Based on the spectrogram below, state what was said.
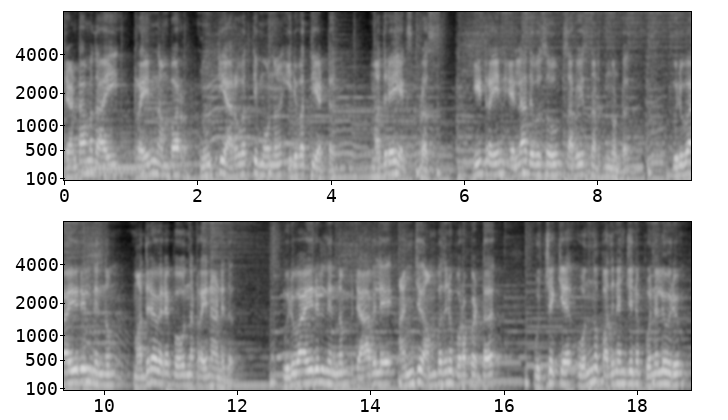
രണ്ടാമതായി ട്രെയിൻ നമ്പർ നൂറ്റി അറുപത്തി മൂന്ന് ഇരുപത്തിയെട്ട് മധുരൈ എക്സ്പ്രസ്. ഈ ട്രെയിൻ എല്ലാ ദിവസവും സർവീസ് നടത്തുന്നുണ്ട്. ഗുരുവായൂരിൽ നിന്നും മധുര വരെ പോകുന്ന ട്രെയിനാണിത്. ഗുരുവായൂരിൽ നിന്നും രാവിലെ അഞ്ച് അമ്പതിന് പുറപ്പെട്ട് ഉച്ചയ്ക്ക് ഒന്ന് പതിനഞ്ചിന് പുനലൂരും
